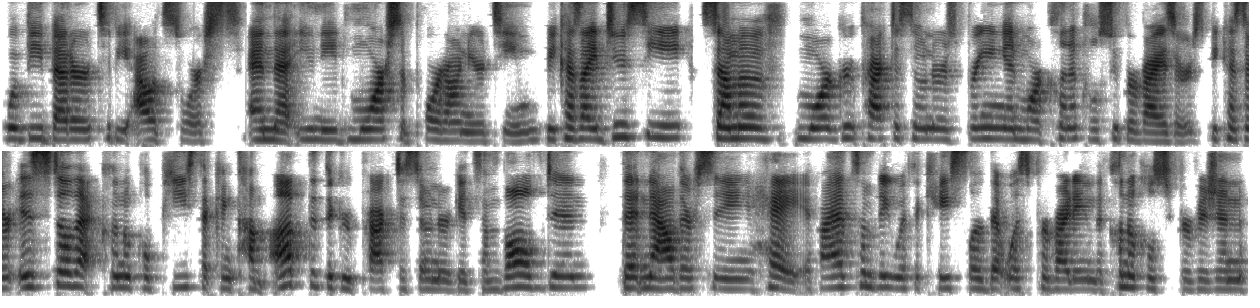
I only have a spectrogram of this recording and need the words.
would be better to be outsourced and that you need more support on your team because I do see some of more group practice owners bringing in more clinical supervisors because there is still that clinical piece that can come up that the group practice owner gets involved in that now they're saying, hey, if I had somebody with a caseload that was providing the clinical supervision,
